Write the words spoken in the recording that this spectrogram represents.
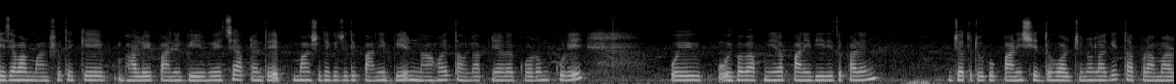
এই যে আমার মাংস থেকে ভালোই পানি বের হয়েছে, আপনাদের মাংস থেকে যদি পানি বের না হয়, তাহলে আপনারা গরম করে ওই, ওইভাবে আপনারা পানি দিয়ে দিতে পারেন। যতটুকু পানি সেদ্ধ হওয়ার জন্য লাগে, তারপর আমার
